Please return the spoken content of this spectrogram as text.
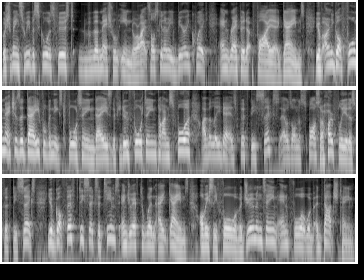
which means whoever scores first, the match will end, alright? So it's going to be very quick and rapid fire games. You've only got 4 matches a day for the next 14 days, and if you do 14 times 4, I believe that is 56. That was on the spot, so hopefully it is 56. You've got 56 attempts, and you have to win 8 games. Obviously 4 with a German team, and 4 with a Dutch team.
